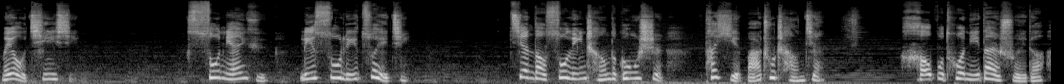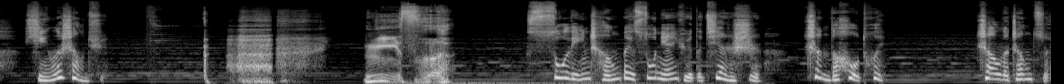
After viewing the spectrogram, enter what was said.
没有清醒。苏年宇离苏黎最近，见到苏林城的攻势，他也拔出长剑，毫不拖泥带水的迎了上去。逆子！苏林城被苏年宇的剑势震得后退，张了张嘴，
